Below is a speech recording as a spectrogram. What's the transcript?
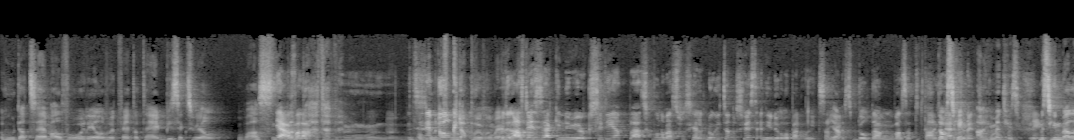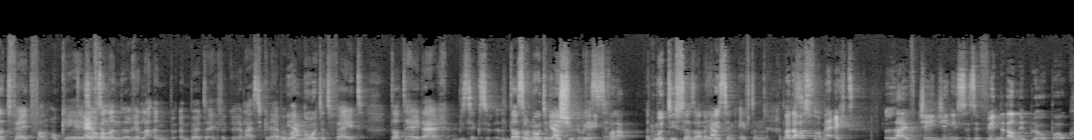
hoe dat zij hem al veroordeelde over het feit dat hij biseksueel was. Ja, voilà. Dat, dat, Dus bedoel, afknapper voor mij. Bedoel, als deze zaak in New York City had plaatsgevonden, was het waarschijnlijk nog iets anders geweest. En in Europa nog iets anders. Ja. Ik bedoel, dan was dat totaal Dat was geen argument geweest. Nee. Misschien wel het feit van, oké, hij, zou wel een- een, rela- een, een buitenechtelijke relatie kunnen hebben, Ja. maar nooit het feit dat hij daar biseksueel... Dat zou nooit een Ja, issue geweest nee, zijn. voilà. Het motief zou dan geweest zijn, heeft een relatie. Maar dat was voor mij echt life-changing. Is, ze vinden dan die blowpoke.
